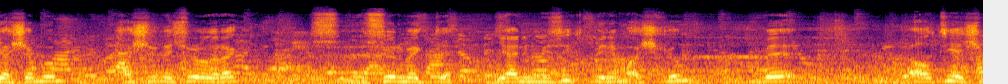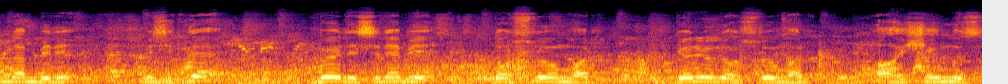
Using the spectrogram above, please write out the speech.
yaşamım haşır neşir olarak sü- sürmekte. Yani müzik benim aşkım ve 6 yaşımdan beri müzikle böylesine bir dostluğum var. Gönül dostluğum var. Aşığımız,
